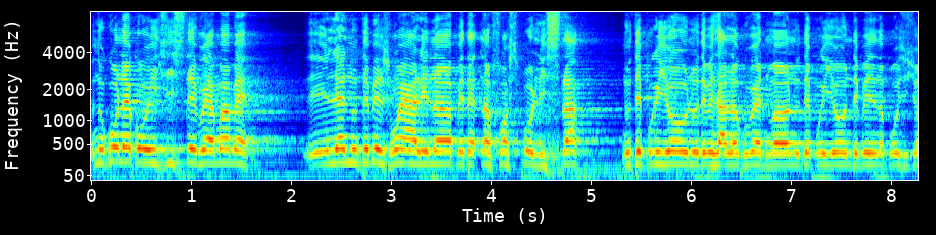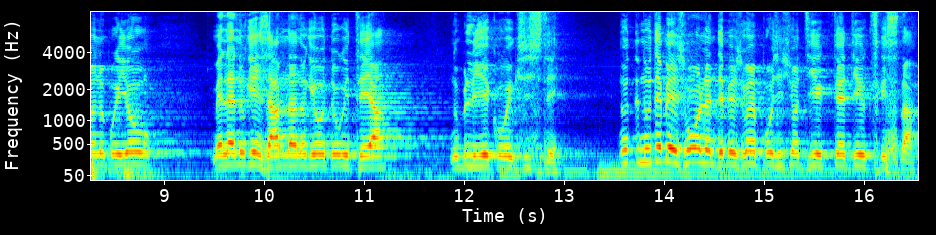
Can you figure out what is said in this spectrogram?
Nous connaissons qu'on existe vraiment, mais là, nous avons besoin d'aller dans la force police là. Nous te prions, nous devons aller dans le gouvernement, nous te prions, nous devons dans position, nous prions. Mais là, nous avons des âmes, nous avons des autorités n'oubliez qu'on existe. Nous, avons besoin, l'un des besoins de position directeur, directrice là,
